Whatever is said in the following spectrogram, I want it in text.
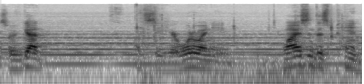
So we've got... Let's see here. What do I need? Why isn't this pinned?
